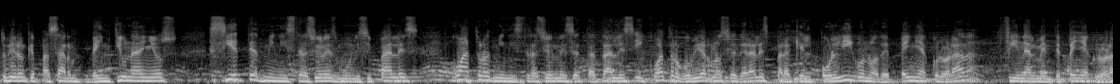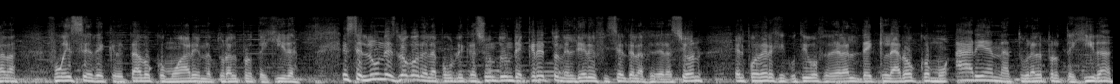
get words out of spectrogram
tuvieron que pasar 21 años, siete administraciones municipales, cuatro administraciones estatales y cuatro gobiernos federales para que el polígono de Peña Colorada finalmente Peña Colorada fuese decretado como área natural protegida. Este lunes, luego de la publicación de un decreto en el Diario Oficial de la Federación, el Poder Ejecutivo Federal declaró como área natural protegida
